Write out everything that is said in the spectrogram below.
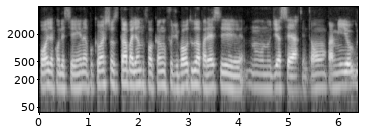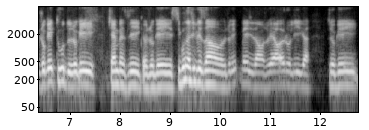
pode acontecer ainda, porque eu acho que trabalhando, focando no futebol, tudo aparece no, no dia certo. Então, para mim, eu joguei tudo. joguei Champions League, eu joguei segunda divisão, eu joguei primeira divisão, joguei a Euroliga, joguei.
